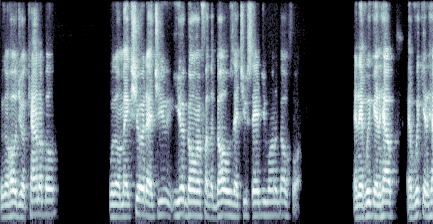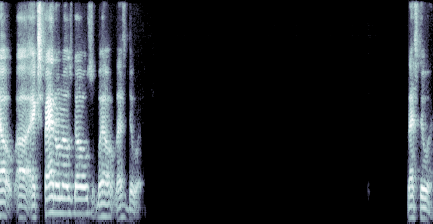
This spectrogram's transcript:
We're going to hold you accountable. We're going to make sure that you you're going for the goals that you said you want to go for. And if we can help, if we can help uh, expand on those goals, well, let's do it. Let's do it.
